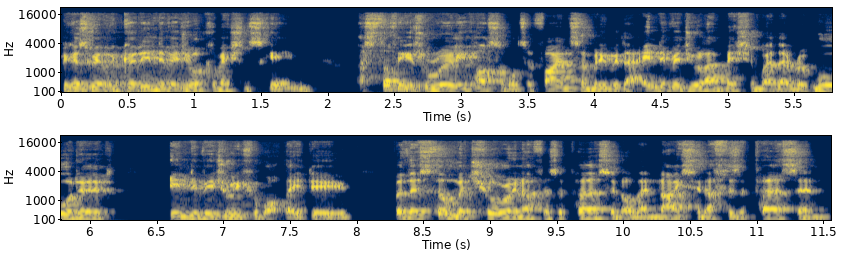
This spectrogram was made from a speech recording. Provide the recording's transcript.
because we have a good individual commission scheme, I still think it's really possible to find somebody with that individual ambition where they're rewarded individually for what they do, but they're still mature enough as a person or they're nice enough as a person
